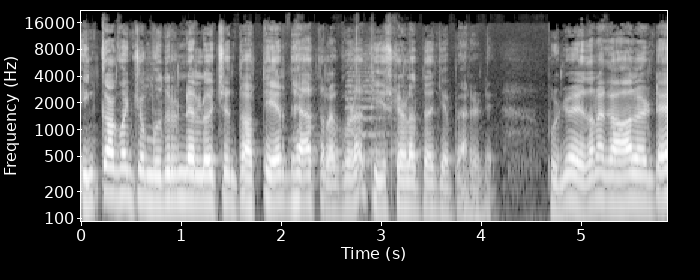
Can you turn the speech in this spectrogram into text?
ఇంకా కొంచెం ముదురు నెలలు వచ్చిన తర్వాత తీర్థయాత్రలకు కూడా తీసుకెళ్ళొద్దని చెప్పారండి. పుణ్యం ఏదైనా కావాలంటే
